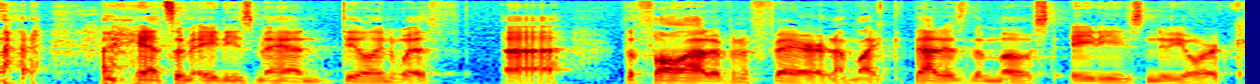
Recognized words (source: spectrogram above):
a handsome 80s man dealing with uh, the fallout of an affair. And I'm like, that is the most 80s New York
